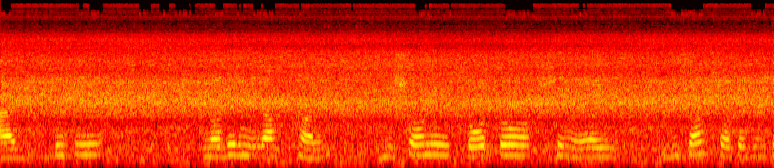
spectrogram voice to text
আর দুটি নদীর মিলনস্থল, ভীষণই স্রোতস্বিনী এই ভীষণ স্রোতে কিন্তু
